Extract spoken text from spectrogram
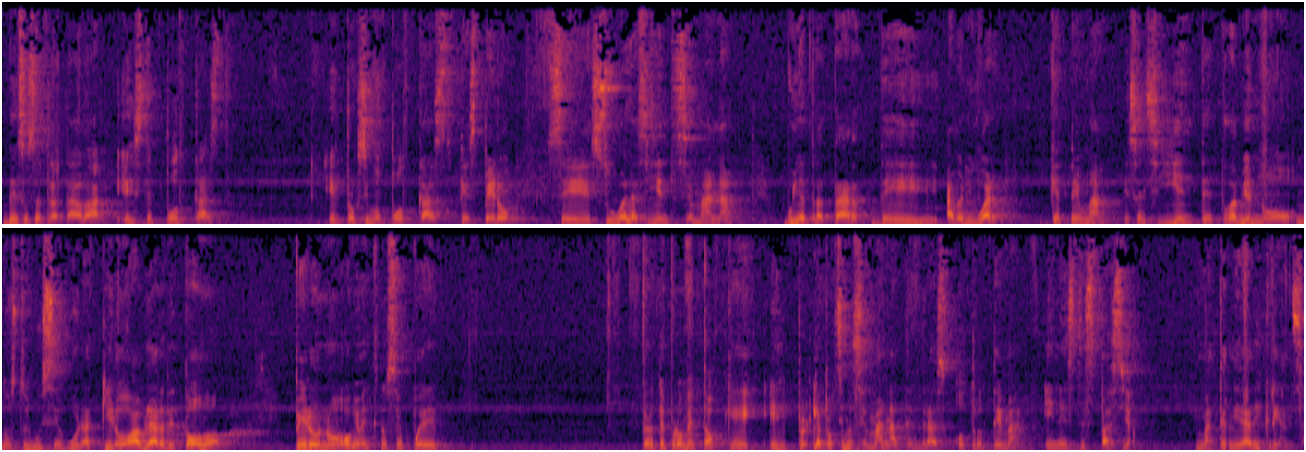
de eso se trataba este podcast el próximo podcast que espero se suba la siguiente semana. Voy a tratar de averiguar qué tema es el siguiente. Todavía no, no estoy muy segura. Quiero hablar de todo, pero no, obviamente no se puede. Pero te prometo que el, la próxima semana tendrás otro tema en este espacio, maternidad y crianza.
